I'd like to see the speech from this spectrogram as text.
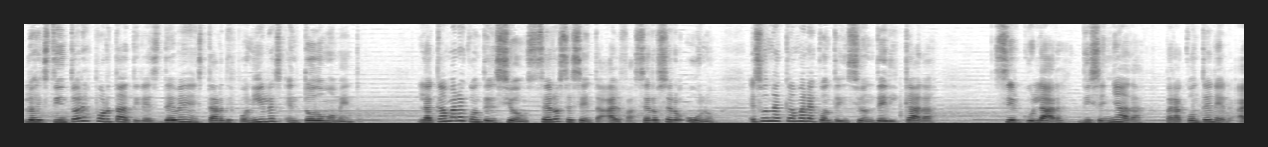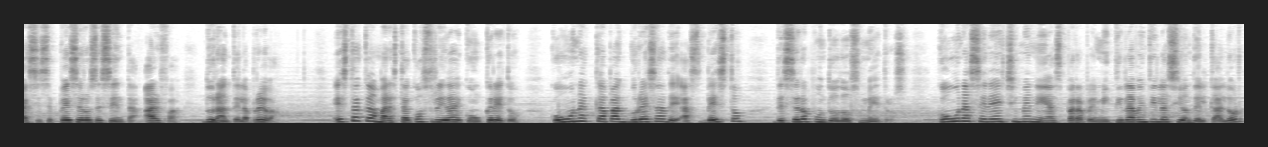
Los extintores portátiles deben estar disponibles en todo momento. La cámara de contención 060 Alpha 001 es una cámara de contención dedicada, circular, diseñada para contener a SCP-060 Alpha durante la prueba. Esta cámara está construida de concreto con una capa gruesa de asbesto de 0.2 metros, con una serie de chimeneas para permitir la ventilación del calor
